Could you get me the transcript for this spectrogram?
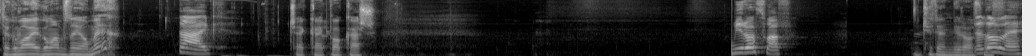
Tego małego mam znajomych? Tak. Czekaj, pokaż. Mirosław. Gdzie ten Na Mirosław? dole.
